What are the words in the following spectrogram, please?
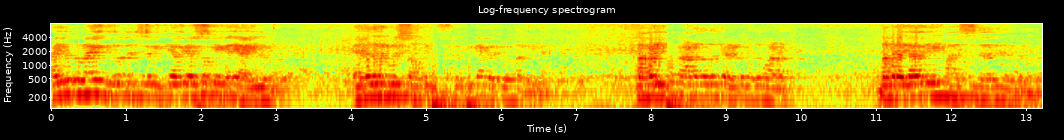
ആയിരത്തി തൊള്ളായിരത്തി ഇരുപത്തഞ്ചിലെ വിദ്യാഭ്യാസമൊക്കെ എങ്ങനെയായിരുന്നു? എന്നതിനെ കുറിച്ച് നമുക്ക് സങ്കല്പിക്കാൻ പറ്റുമെന്ന് അറിയില്ല നമ്മളിപ്പോൾ കാണുന്നതും കേൾക്കുന്നതുമാണ് നമ്മുടെ എല്ലാവരെയും മനസ്സിൽ നിറഞ്ഞു നിൽക്കുന്നത്.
